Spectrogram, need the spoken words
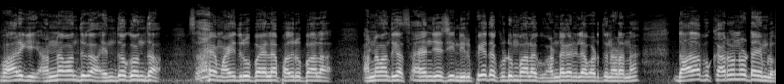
వారికి అన్నవంతుగా ఎంతో కొంత సహాయం ఐదు రూపాయల పది రూపాయల అన్నవంతుగా సహాయం చేసి నిరుపేద కుటుంబాలకు అండగా నిలబడుతున్నాడన్న. దాదాపు కరోనా టైంలో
